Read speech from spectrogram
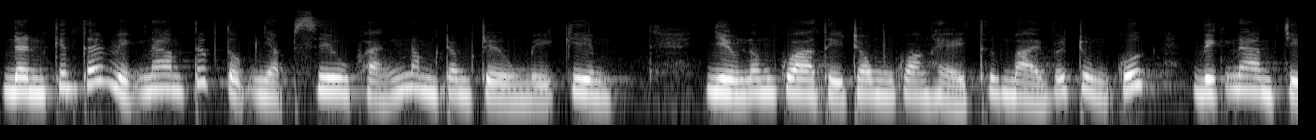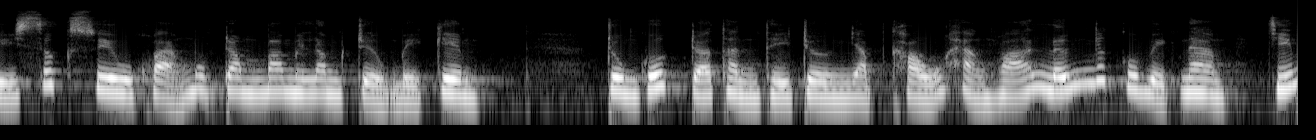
nền kinh tế Việt Nam tiếp tục nhập siêu khoảng 500 triệu Mỹ Kim. Nhiều năm qua thì trong quan hệ thương mại với Trung Quốc, Việt Nam chỉ xuất siêu khoảng 135 triệu Mỹ Kim. Trung Quốc trở thành thị trường nhập khẩu hàng hóa lớn nhất của Việt Nam, chiếm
